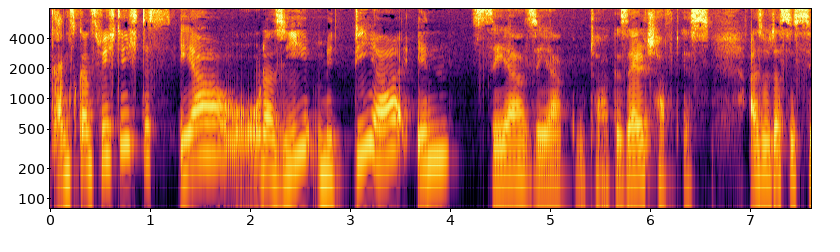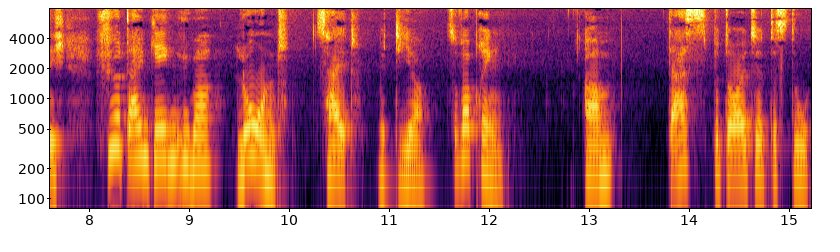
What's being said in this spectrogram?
ganz, ganz wichtig, dass er oder sie mit dir in sehr, sehr guter Gesellschaft ist. Also, dass es sich für dein Gegenüber lohnt, Zeit mit dir zu verbringen. Ähm, das bedeutet, dass du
